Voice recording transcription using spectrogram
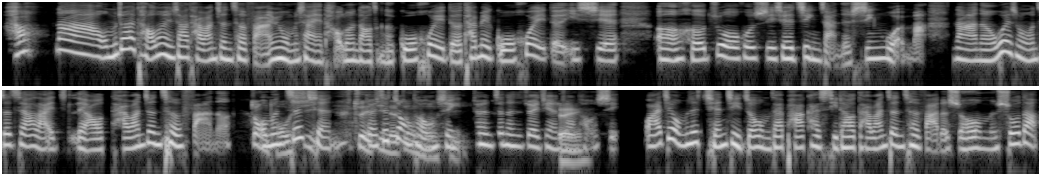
好。那我们就来讨论一下台湾政策法案，因为我们现在也讨论到整个国会的台美国会的一些呃合作或是一些进展的新闻嘛。那呢，为什么我们这次要来聊台湾政策法呢？我们之前对是重头戏，就是真的是最近的重头戏。我还记得我们在前几周我们在 Podcast 提到台湾政策法的时候，我们说到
